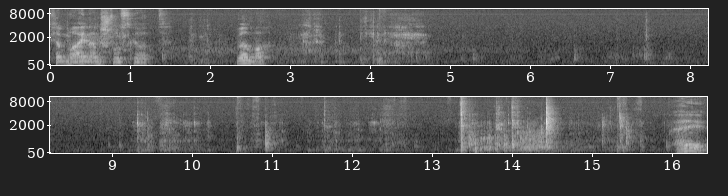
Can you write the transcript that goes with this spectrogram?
Ich habe nur einen Anstoß gehabt. Ja, mach. Hey.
